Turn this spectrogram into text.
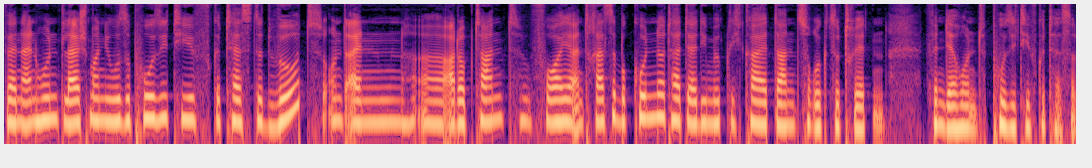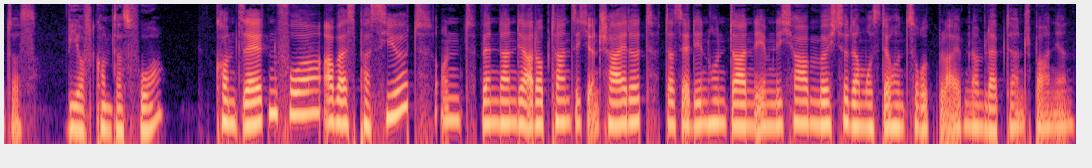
Wenn ein Hund Leishmaniose positiv getestet wird und ein äh, Adoptant vorher Interesse bekundet, hat er die Möglichkeit, dann zurückzutreten, wenn der Hund positiv getestet ist. Wie oft kommt das vor? Kommt selten vor, aber es passiert. Und wenn dann der Adoptant sich entscheidet, dass er den Hund dann eben nicht haben möchte, dann muss der Hund zurückbleiben. Dann bleibt er in Spanien.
